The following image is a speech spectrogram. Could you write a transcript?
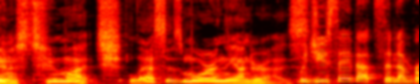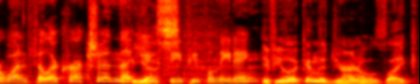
and it's too much. Less is more in the under eyes. Would you say that's the number one filler correction that you see people needing? if you look in the journals, like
